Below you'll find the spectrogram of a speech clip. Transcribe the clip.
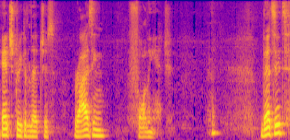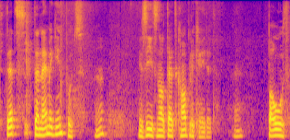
edge triggered latches, rising, falling edge. That's it. That's dynamic inputs. You see, it's not that complicated. Both.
